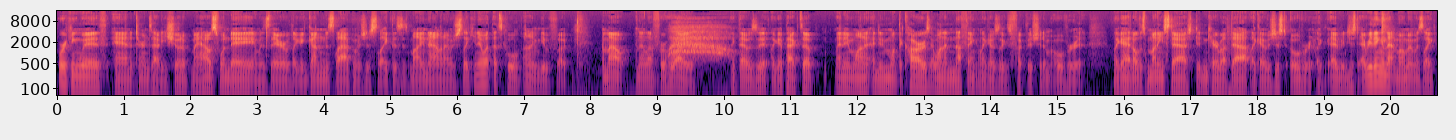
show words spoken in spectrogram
working with. And it turns out he showed up at my house one day and was there with like a gun in his lap and was just like this is mine now. And i was just like you know what? That's cool. I don't even give a fuck. I'm out. And i left for hawaii. Like that was it. Like i packed up i didn't want it i didn't want the cars i wanted nothing. Like i was like fuck this shit i'm over it. Like i had all this money stashed didn't care about that. Like i was just over it. Like every, just everything in that moment was like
